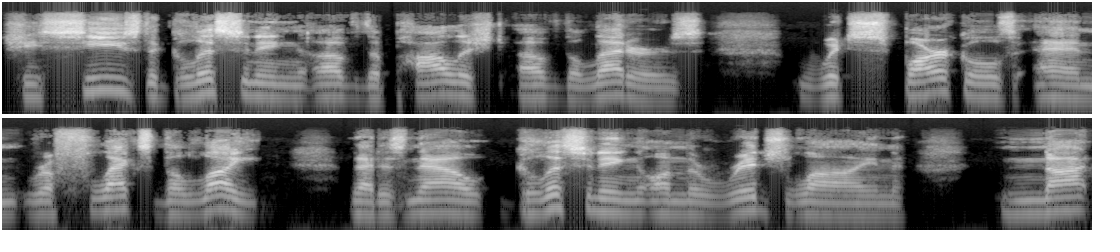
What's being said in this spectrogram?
she sees the glistening of the polished of the letters which sparkles and reflects the light that is now glistening on the ridge line not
